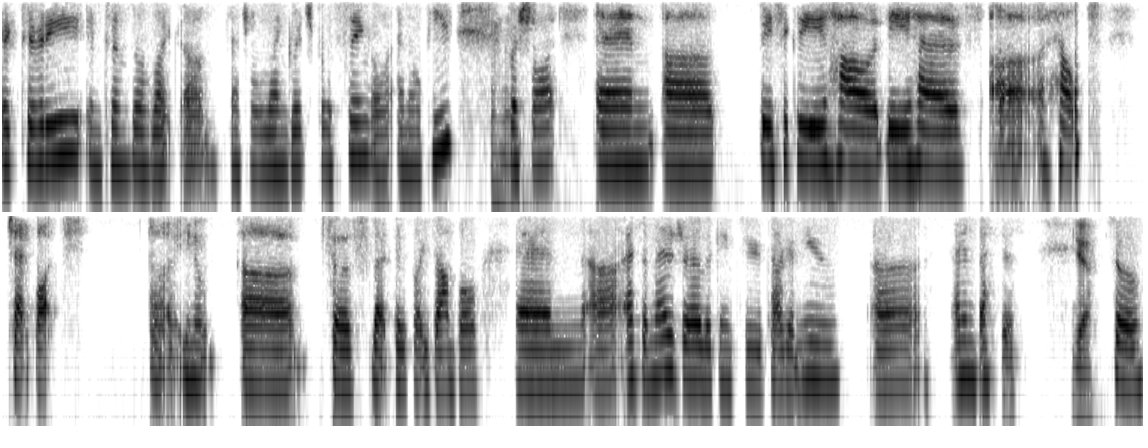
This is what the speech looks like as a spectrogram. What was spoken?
activity in terms of like um, natural language processing or NLP mm-hmm. for short, and uh, basically how they have uh, helped chatbots, uh, you know, uh, serve, let's say, for example, and uh, as a manager looking to target new uh, and investors. Yeah. So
